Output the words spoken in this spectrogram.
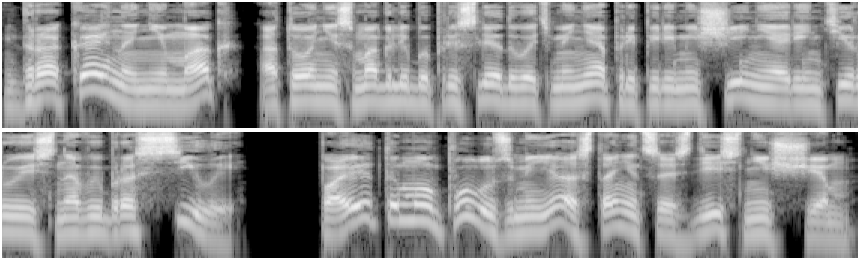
Дракайна не маг, а то они смогли бы преследовать меня при перемещении, ориентируясь на выброс силы. Поэтому полузмея останется здесь ни с чем.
